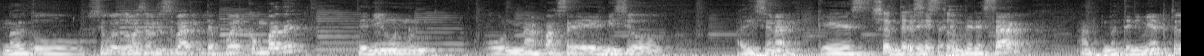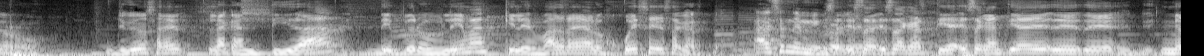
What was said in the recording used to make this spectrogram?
no de tu. Sí, pues, tu fase principal, después del combate, tenía un, una fase de inicio adicional, que es Se endereza y endereza- todo. enderezar, an- mantenimiento y robo. Yo quiero saber la cantidad de problemas que les va a traer a los jueces esa carta. Ah, ese no es mi problema. esa- esa cantidad, esa cantidad de. de- de- me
